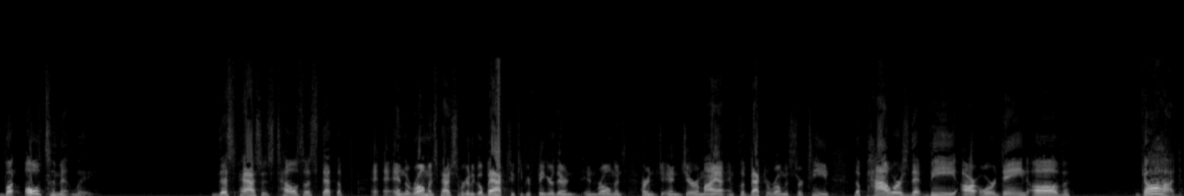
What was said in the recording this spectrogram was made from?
But ultimately, this passage tells us that the and the Romans passage we're going to go back to, keep your finger there in, Romans or in, in Jeremiah and flip back to Romans 13. The powers that be are ordained of God.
